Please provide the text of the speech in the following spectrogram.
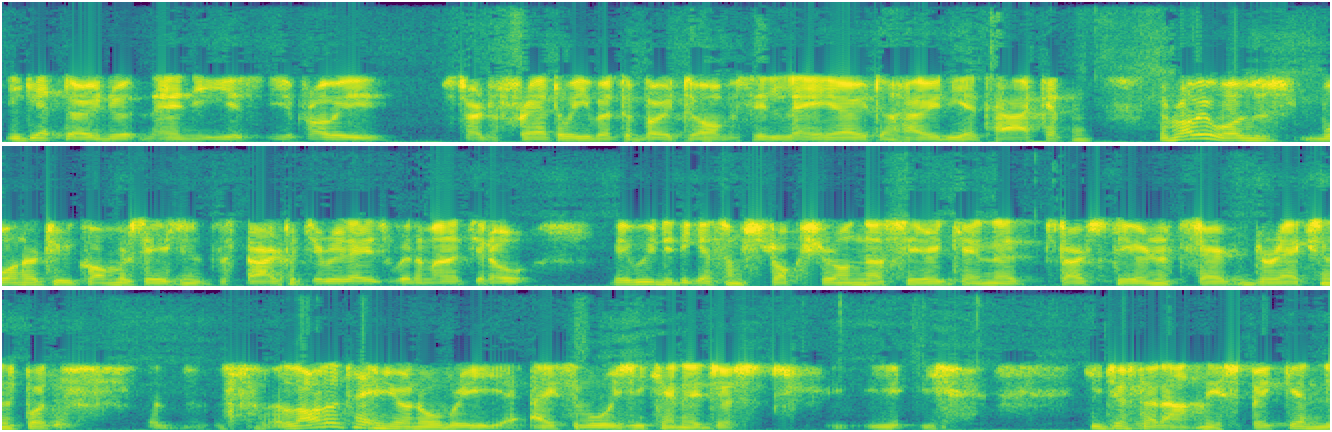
you get down to it, and then you you probably start to fret a wee bit about obviously layout and how do you attack it. And there probably was one or two conversations at the start, but you realise, wait a minute, you know, maybe we need to get some structure on this here and kind of start steering it certain directions. But a lot of the time, you're on over, I suppose, you kind of just. You, you, he just had Anthony speaking.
